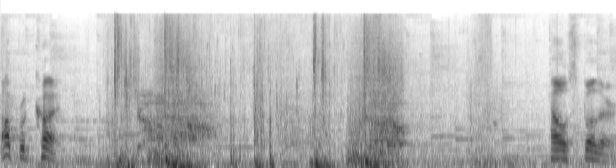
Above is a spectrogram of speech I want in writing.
Uppercut. Hell Spiller.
